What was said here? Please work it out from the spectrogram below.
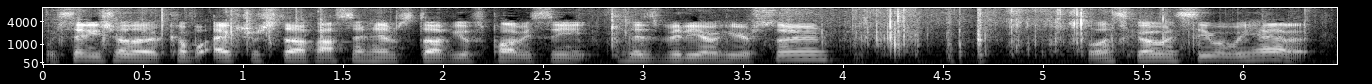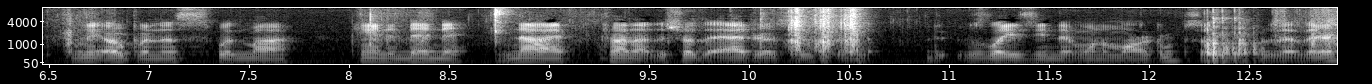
We sent each other a couple extra stuff. I sent him stuff. You'll probably see his video here soon. So let's go and see what we have it. Let me open this with my hand handy dandy knife. Try not to show the addresses. I was lazy and didn't want to mark them, so I put that there.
